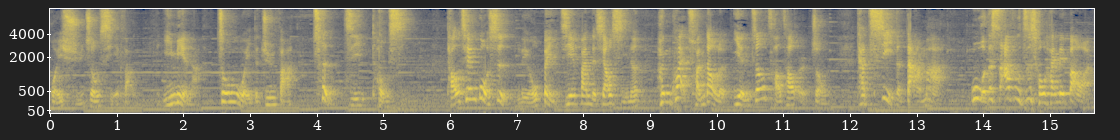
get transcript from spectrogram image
回徐州协防，以免啊周围的军阀趁机偷袭。陶谦过世，刘备接班的消息呢，很快传到了兖州曹操耳中，他气得大骂。我的杀父之仇还没报啊！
